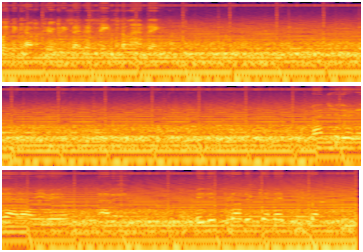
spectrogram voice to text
Will the cabin please let the seats for landing? Vas-tu degrés à l'arrivée. Allez. Et des plans de canapé partout.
